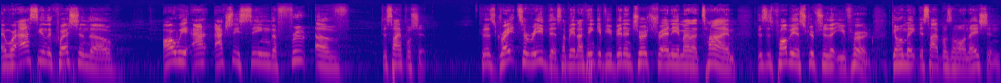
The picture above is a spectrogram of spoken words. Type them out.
And we're asking the question, though, are we actually seeing the fruit of discipleship? Because it's great to read this. I mean, I think if you've been in church for any amount of time, this is probably a scripture that you've heard. Go make disciples of all nations.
